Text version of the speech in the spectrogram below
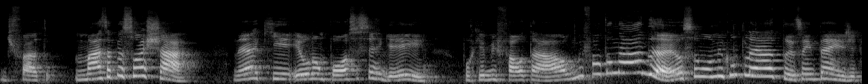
de fato. Mas a pessoa achar né, que eu não posso ser gay porque me falta algo, me falta nada. Eu sou um homem completo, você entende?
